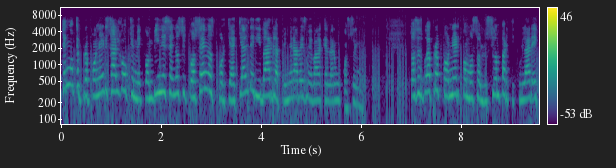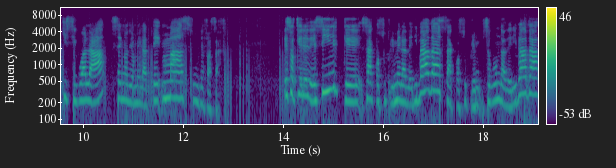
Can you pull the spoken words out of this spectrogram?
tengo que proponer es algo que me combine senos y cosenos, porque aquí al derivar la primera vez me va a quedar un coseno. Entonces voy a proponer como solución particular x igual a a seno de omega t más un desfasaje. Eso quiere decir que saco su primera derivada, saco su segunda derivada,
